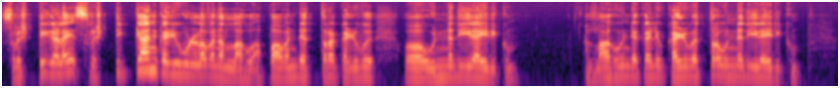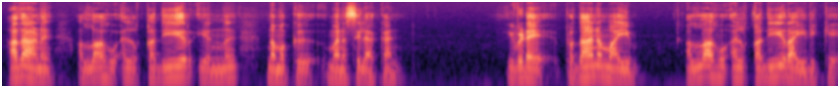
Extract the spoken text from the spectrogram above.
സൃഷ്ടികളെ സൃഷ്ടിക്കാൻ കഴിവുള്ളവൻ അള്ളാഹു അപ്പോൾ അവന്റെ എത്ര കഴിവ് ഉന്നതിയിലായിരിക്കും? അള്ളാഹുവിന്റെ കഴിവ് കഴിവ് എത്ര ഉന്നതിയിലായിരിക്കും. അതാണ് അള്ളാഹു അൽ ഖദീർ എന്ന് നമുക്ക് മനസ്സിലാക്കാൻ ഇവിടെ പ്രധാനമായും അള്ളാഹു അൽ ഖദീർ ആയിരിക്കെ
